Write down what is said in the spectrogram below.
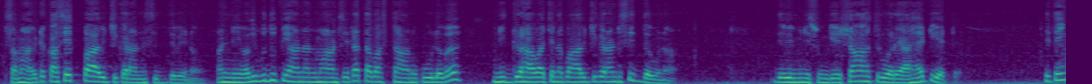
සමහර විට කසෙත් පාවිච්චි කරන්න සිද්ධ වෙනවා. අන්න ඒ වගේ බුදු පියාණන් වහන්සේටත් අවස්ථානුකූලව නිග්‍රහ වචන පාවිච්චි කරන්න සිද්ධ වුණා. දෙවි මිනිසුන්ගේ ශාස්ත්‍රවරයා හැටියට. ඉතින්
